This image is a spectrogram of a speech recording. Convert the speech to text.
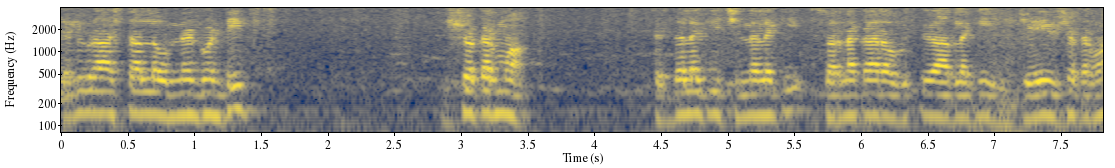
తెలుగు రాష్ట్రాల్లో ఉన్నటువంటి విశ్వకర్మ పెద్దలకి చిన్నలకి స్వర్ణకార వృత్తిదారులకి జై విశ్వకర్మ.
